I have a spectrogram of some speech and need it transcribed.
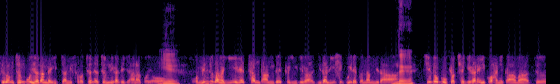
지금 정부 여당 내 입장이 서로 전혀 정리가 되지 않았고요. 예. 어, 민주당의 이해찬 당대표 임기가 이달 29일에 끝납니다. 네. 지도부 교체 기간에 있고 하니까 아마 저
